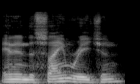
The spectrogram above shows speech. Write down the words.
And in the same region,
